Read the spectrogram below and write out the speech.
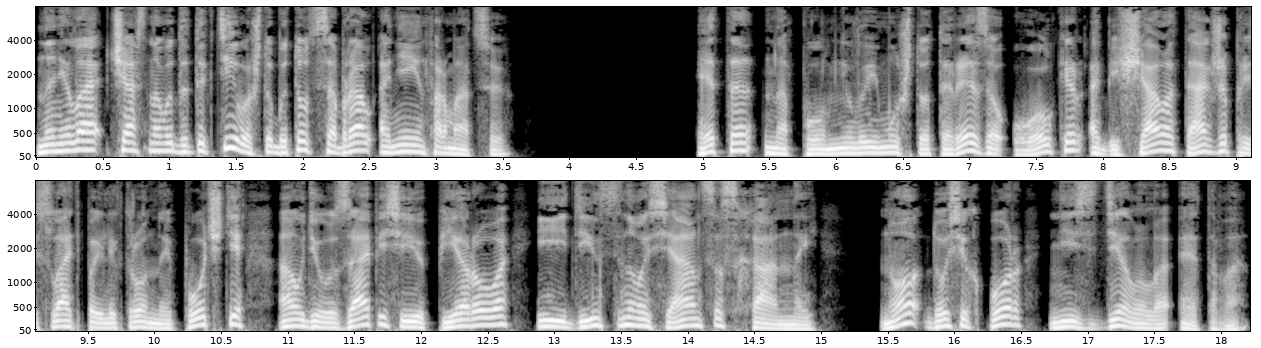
наняла частного детектива, чтобы тот собрал о ней информацию. Это напомнило ему, что Тереза Уолкер обещала также прислать по электронной почте аудиозапись ее первого и единственного сеанса с Ханной, но до сих пор не сделала этого.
